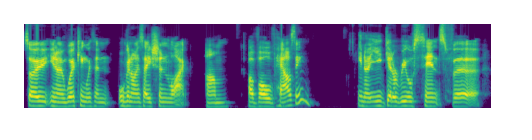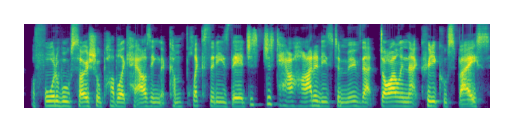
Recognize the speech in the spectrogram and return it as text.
So you know, working with an organisation like um, evolve housing. You know, you get a real sense for affordable social public housing, the complexities there, just, just how hard it is to move that dial in that critical space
